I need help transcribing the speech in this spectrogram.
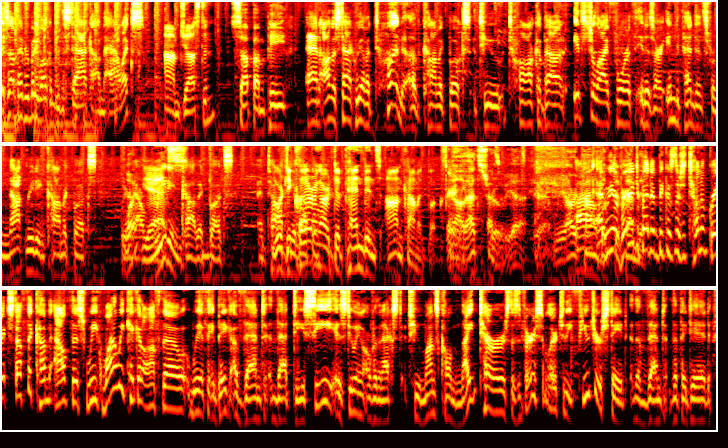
is up, everybody? Welcome to the stack. I'm Alex. I'm Justin. Sup, I'm Pete. And on the stack, we have a ton of comic books to talk about. It's July 4th. It is our independence from not reading comic books. We are What? now Yes. reading comic books and talking We're declaring about our dependence on comic books. No, that's true. yeah, yeah, we are. Uh, comic and we are very dependent. dependent because there's a ton of great stuff that come out this week. Why don't we kick it off though with a big event that DC is doing over the next two months called Knight Terrors. This is very similar to the Future State event that they did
